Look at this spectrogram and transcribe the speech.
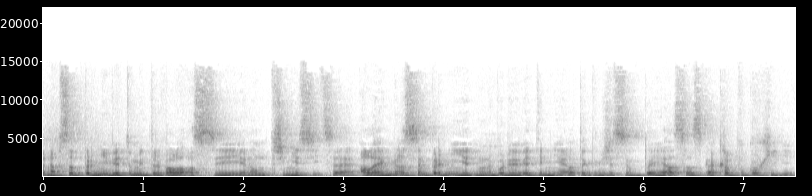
napsat první větu mi trvalo asi jenom tři měsíce, ale jakmile jsem první jednu nebo dvě věty měl, tak vím, že jsem úplně jásal, skákal po kochyni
